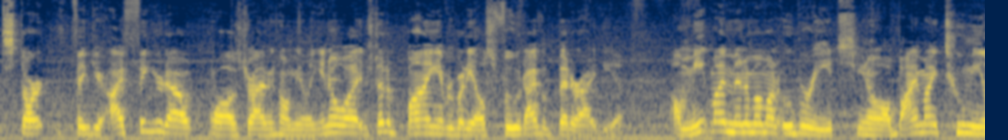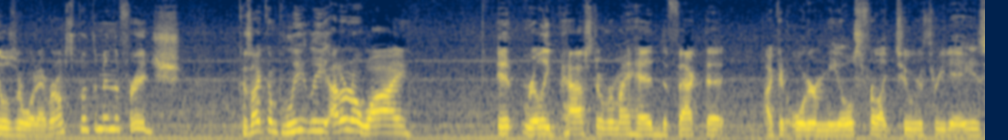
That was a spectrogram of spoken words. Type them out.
start figure. I figured out while I was driving home. You're like, you know what? Instead of buying everybody else food, I have a better idea. I'll meet my minimum on Uber Eats. You know, I'll buy my two meals or whatever. I'll just put them in the fridge. Because I completely, I don't know why it really passed over my head the fact that I could order meals for like two or three days,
